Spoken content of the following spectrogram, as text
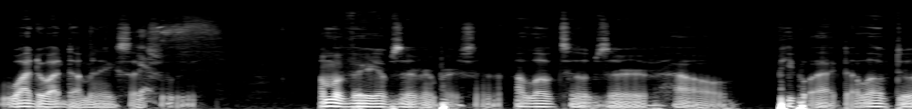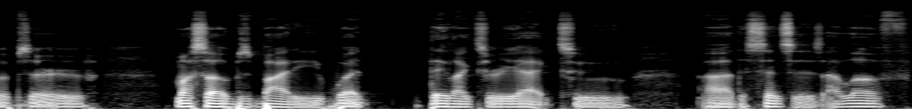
why do I dominate sexually? Yes. I'm a very observant person. I love to observe how people act. I love to observe my sub's body, what they like to react to, uh, the senses. I love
